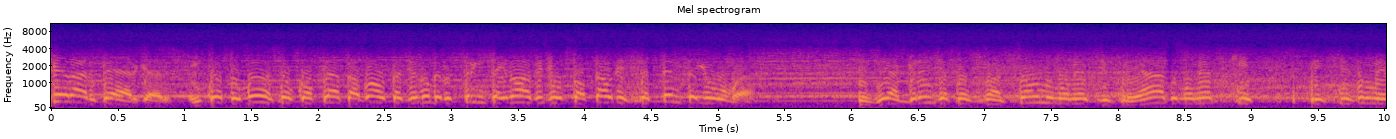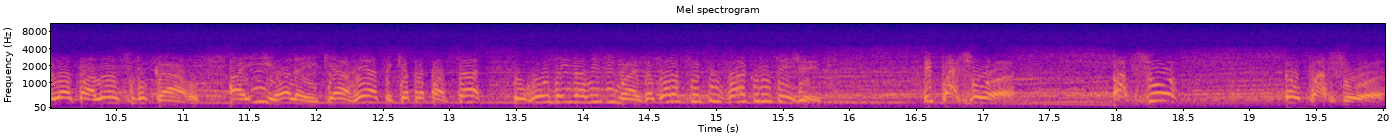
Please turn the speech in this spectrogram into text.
Gerard Berger, enquanto Mansell completa a volta de número 39 de um total de 71. Você vê a grande aproximação no momento de freado, no momento que precisa um melhor balanço do carro. Aí, olha aí, que é a reta, que é para passar, o Honda ainda vem demais. Agora foi pro vácuo, não tem jeito. E passou. Passou? Não passou.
